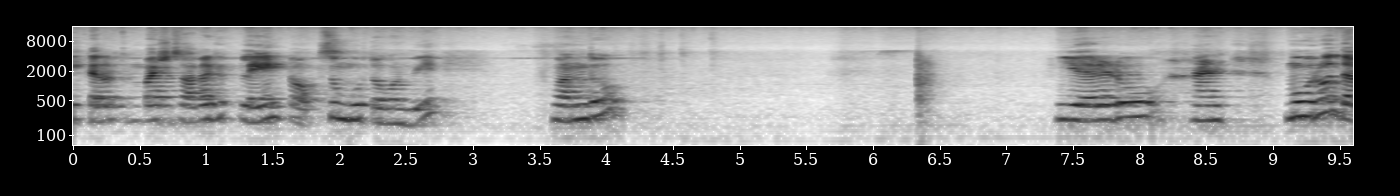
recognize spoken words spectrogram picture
ಈ ಕಲರ್ ತುಂಬ ಇಷ್ಟ. ಸೊ ಹಾಗಾಗಿ ಪ್ಲೇನ್ ಟಾಪ್ಸು ಮೂರು ತೊಗೊಂಡ್ವಿ. ಒಂದು, ಎರಡು ಆ್ಯಂಡ್ ಮೂರು. ದ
